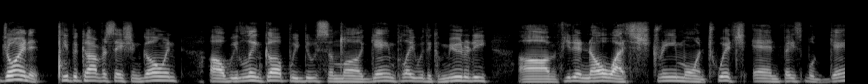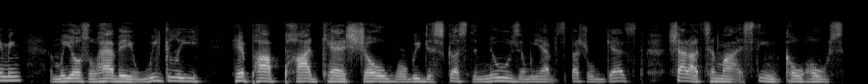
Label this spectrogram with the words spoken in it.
Join it. Keep the conversation going. Uh, we link up. We do some uh, gameplay with the community. Um, if you didn't know, I stream on Twitch and Facebook Gaming, and we also have a weekly hip hop podcast show where we discuss the news and we have special guests. Shout out to my esteemed co-hosts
